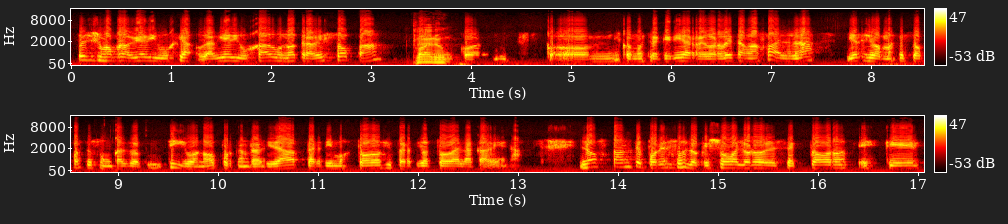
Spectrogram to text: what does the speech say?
Entonces yo me acuerdo, había dibujado, había dibujado una otra vez sopa claro con, nuestra querida regordeta Mafalda, y digo, más que sopas es un caldo de cultivo, ¿no? Porque en realidad perdimos todos y perdió toda la cadena. No obstante, por eso es lo que yo valoro del sector, es que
